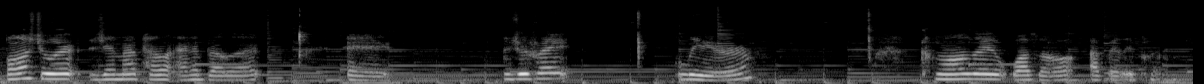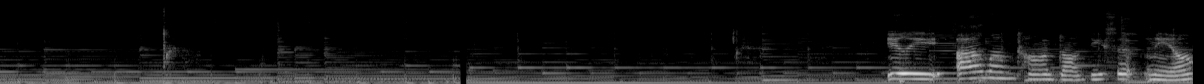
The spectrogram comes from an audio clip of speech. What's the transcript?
Bonjour, je m'appelle Annabella et je vais lire Comment les oiseaux avaient les plumes. Il a longtemps dans 17 000,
